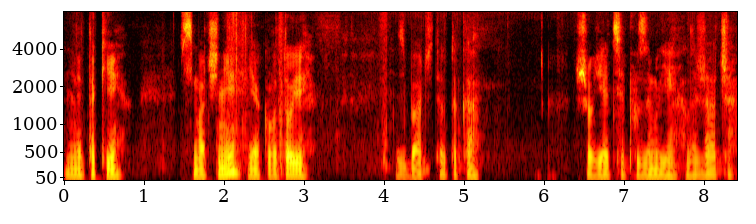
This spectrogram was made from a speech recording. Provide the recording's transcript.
не такі смачні, як в той, ось бачите, така, що в'ється по землі лежача.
